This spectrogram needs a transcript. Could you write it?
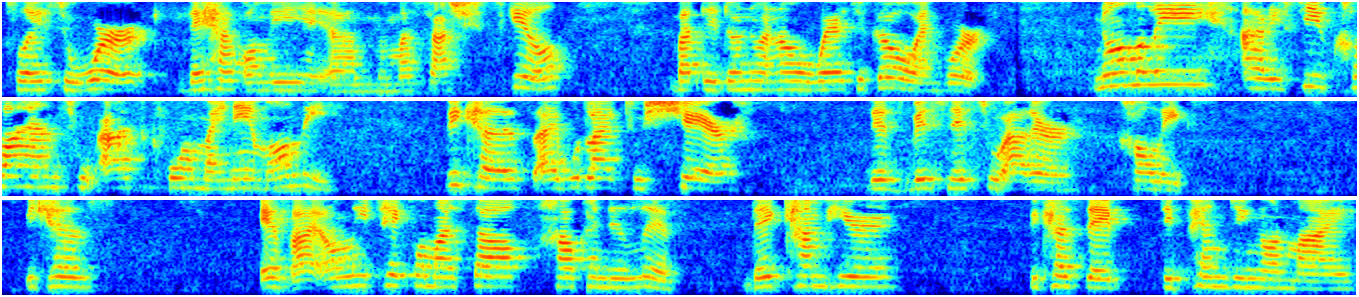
place to work. They have only um, massage skill but they don't know where to go and work. Normally, I receive clients who ask for my name only because I would like to share this business to other colleagues. Because if I only take for myself, how can they live? They come here because they depending on my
